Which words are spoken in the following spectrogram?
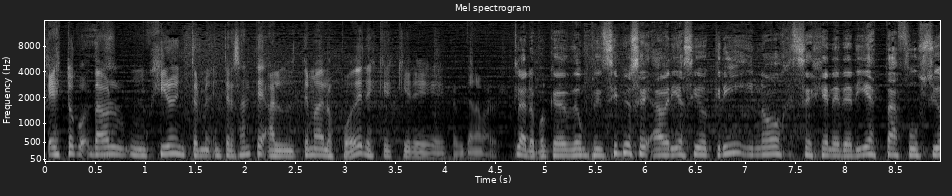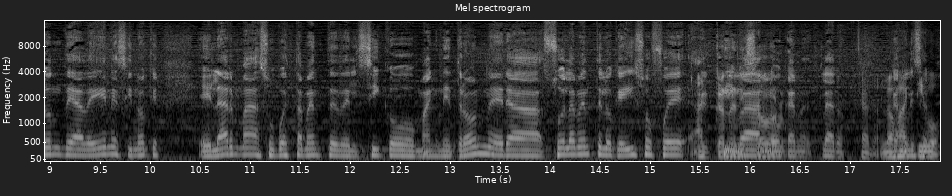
esto co- da un giro inter- interesante al tema de los poderes que quiere Capitana Marvel. Claro, porque desde un principio se habría sido Kree y no se generaría esta fusión de ADN, sino que el arma supuestamente del psicomagnetron era solamente lo que hizo fue El activarlo, canalizador. cana- claro. Claro, los Canalizar. activó.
